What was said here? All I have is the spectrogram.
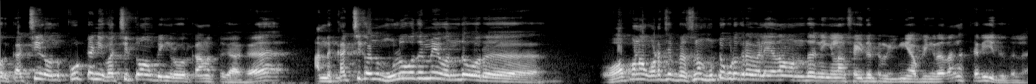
ஒரு கட்சியில் வந்து கூட்டணி வச்சிட்டோம் அப்படிங்கிற ஒரு காரணத்துக்காக அந்த கட்சிக்கு வந்து முழுவதுமே வந்து ஒரு ஓப்பனாக உடச்சி பேசினா முட்டு கொடுக்குற வேலையை தான் வந்து நீங்களாம் செய்துட்டு இருக்கீங்க அப்படிங்கிறதாங்க தெரியுது இதில்.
